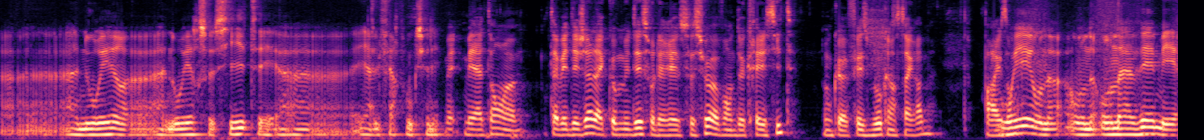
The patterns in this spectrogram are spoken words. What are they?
à, à, nourrir, à nourrir ce site et à, et à le faire fonctionner. Mais, mais attends, euh, tu avais déjà la communauté sur les réseaux sociaux avant de créer le site? Donc Facebook, Instagram par exemple? Oui, on, a, on, avait, mais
